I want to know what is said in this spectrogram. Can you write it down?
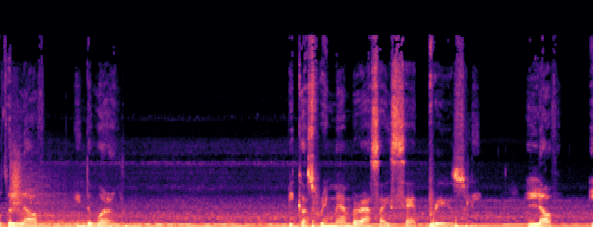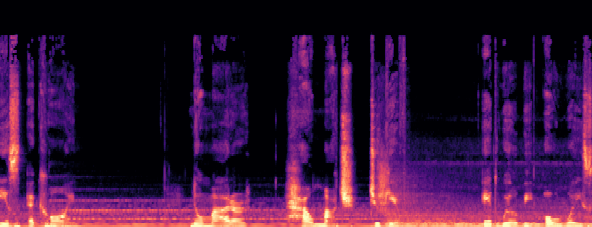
All the love in the world. Because remember, as I said previously, love is a coin. No matter how much you give, it will be always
